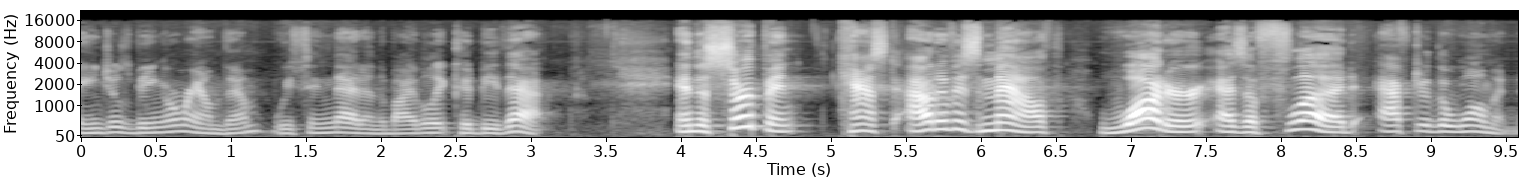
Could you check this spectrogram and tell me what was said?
angels being around them. We've seen that in the Bible. It could be that. And the serpent cast out of his mouth water as a flood after the woman.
